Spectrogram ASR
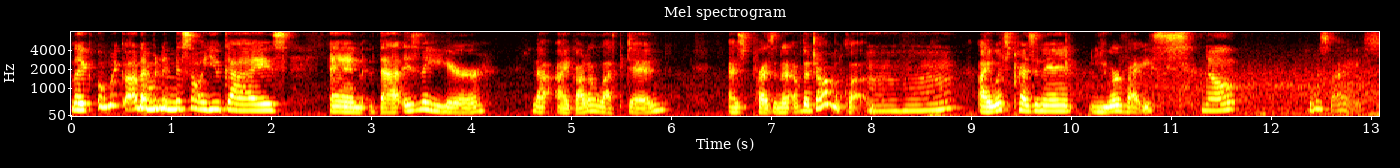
like, oh my god, I'm gonna miss all you guys. And that is the year that I got elected as president of the drama club. Mm-hmm. I was president. You were vice. No. Who was vice?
